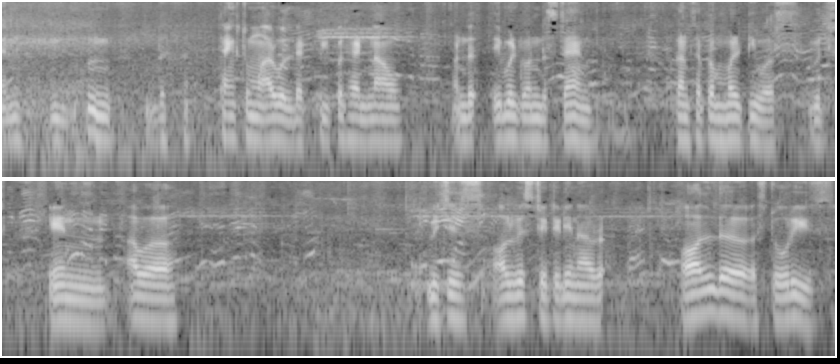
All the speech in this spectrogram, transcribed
and mm, the, thanks to Marvel that people had now under, able to understand concept of multiverse which in our which is always stated in our all the stories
